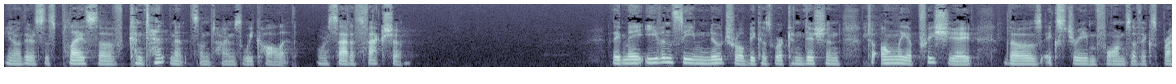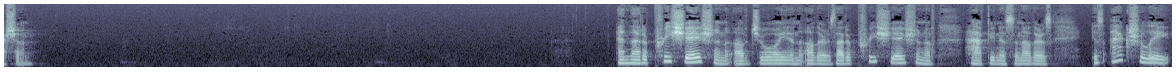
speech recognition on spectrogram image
you know, there's this place of contentment, sometimes we call it, or satisfaction. They may even seem neutral because we're conditioned to only appreciate those extreme forms of expression. And that appreciation of joy in others, that appreciation of happiness in others, is actually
